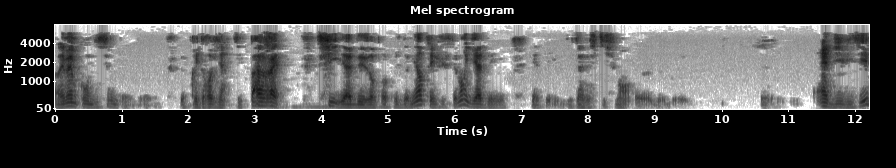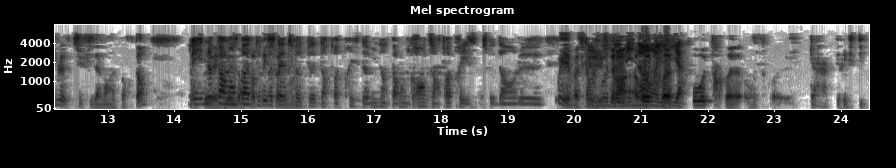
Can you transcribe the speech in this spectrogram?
dans les mêmes conditions de, prix de revient. C'est pas vrai. S'il y a des entreprises dominantes, c'est justement il y a des, investissements euh, indivisibles suffisamment importants mais ne parlons pas peut-être d'entreprises dominantes, parlons de grandes entreprises, parce que dans le oui, parce que justement, autre, il autre, euh, autre caractéristique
